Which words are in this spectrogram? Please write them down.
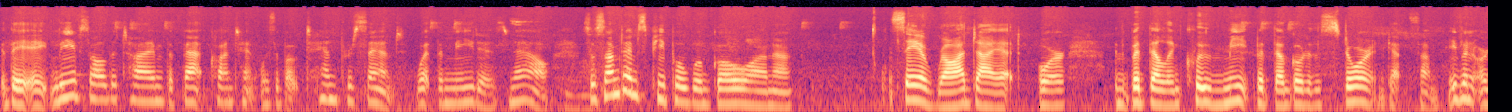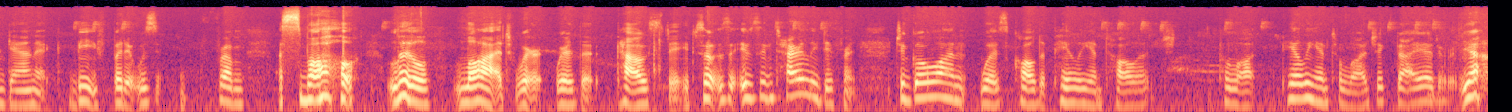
they ate leaves all the time. The fat content was about 10% what the meat is now. So sometimes people will go on a, say, a raw diet or but they'll include meat, but they'll go to the store and get some, even organic beef, but it was from a small little lot where, where the cow stayed. So it was, it was entirely different. To go on was called a paleontolog, paleontologic diet, or yeah.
